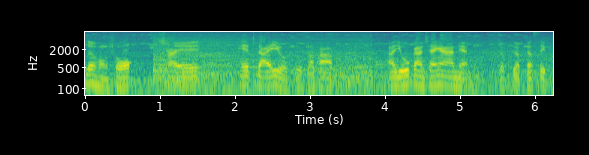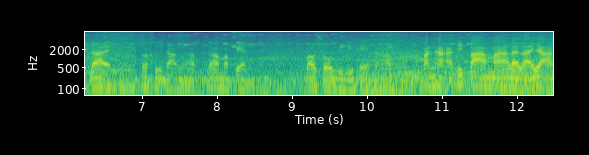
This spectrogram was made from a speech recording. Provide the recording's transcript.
เรื่องของโชคใช้เฮดไดอยู่คือสภาพ อายุการใช้งานเนี่ยเกือบเกือบจะ 10 ได้ก็คือดังครับก็มาเปลี่ยนเบาโชคยูนิเทนนะครับ ปัญหาที่ตามมาหลาย ๆ อย่าง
